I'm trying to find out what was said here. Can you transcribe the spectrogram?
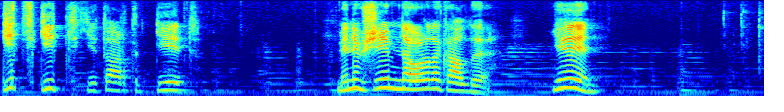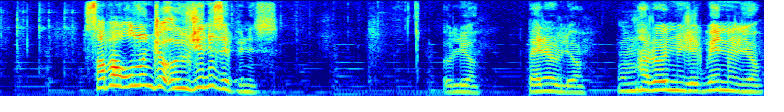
Git git git artık git. Benim şeyim de orada kaldı. Gidin. Sabah olunca öleceğiniz hepiniz. Ölüyorum. Ben ölüyorum. Onlar ölmeyecek ben ölüyorum.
